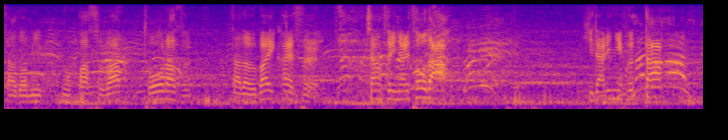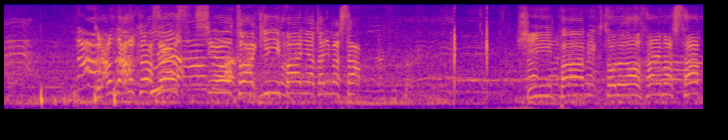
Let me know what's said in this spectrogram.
久富のパスは通らずただ奪い返すチャンスになりそうだ。左に振った。グラウンダーのクロス。シュートはキーパーに当たりました。キーパービクトルが抑えました。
